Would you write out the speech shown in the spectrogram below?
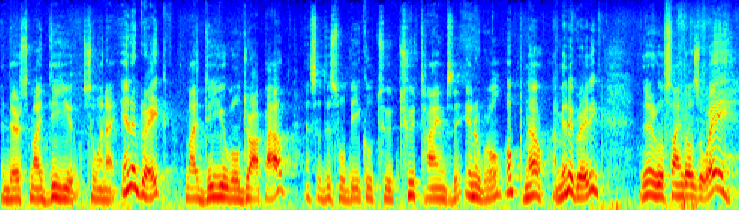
and there's my du. So when I integrate, my du will drop out, and so this will be equal to 2 times the integral. Oh, no, I'm integrating. The integral sign goes away.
